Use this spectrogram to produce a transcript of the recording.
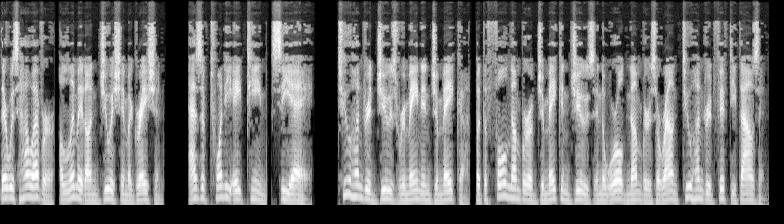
There was however, a limit on Jewish immigration. As of 2018, ca. 200 Jews remain in Jamaica, but the full number of Jamaican Jews in the world numbers around 250,000.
